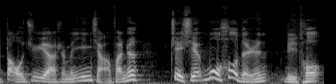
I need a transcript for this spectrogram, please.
道具啊、什么音响，反正这些幕后的人里头，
